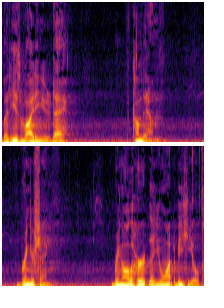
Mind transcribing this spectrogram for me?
But he's inviting you today to come to him. Bring your shame. Bring all the hurt that you want to be healed.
